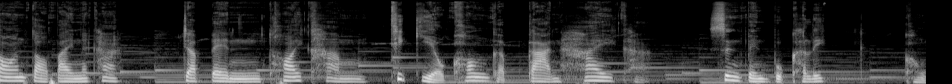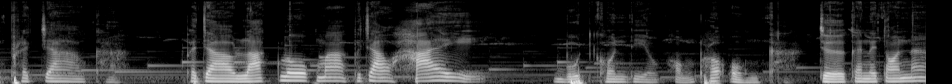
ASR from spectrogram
ตอนต่อไปนะคะ จะเป็นถ้อยคำที่เกี่ยวข้องกับการให้ค่ะ ซึ่งเป็นบุคลิกของพระเจ้าค่ะ พระเจ้ารักโลกมาก พระเจ้าให้ บุตรคนเดียวของพระองค์ค่ะ เจอกันในตอนหน้า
